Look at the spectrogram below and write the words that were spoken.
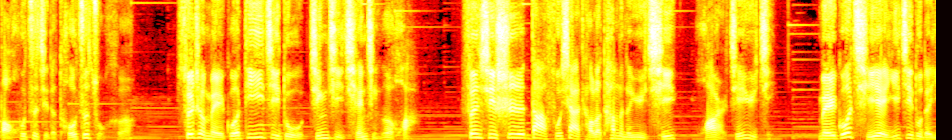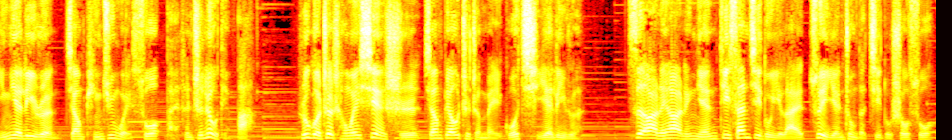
保护自己的投资组合。随着美国第一季度经济前景恶化，分析师大幅下调了他们的预期。华尔街预计。美国企业一季度的营业利润将平均萎缩百分之六点八。如果这成为现实，将标志着美国企业利润自二零二零年第三季度以来最严重的季度收缩。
